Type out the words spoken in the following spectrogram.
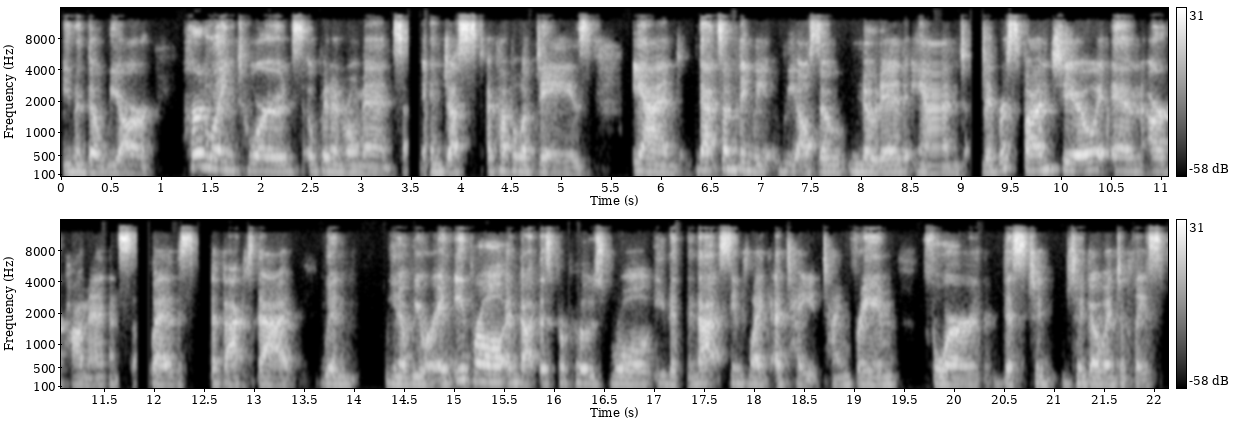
even though we are hurtling towards open enrollment in just a couple of days and that's something we we also noted and did respond to in our comments was the fact that when you know we were in april and got this proposed rule even that seems like a tight time frame for this to to go into place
